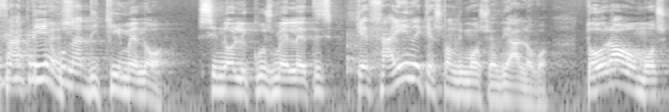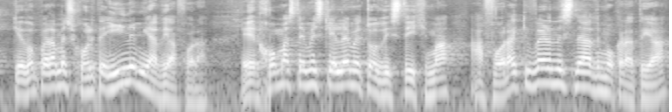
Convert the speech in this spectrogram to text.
θα τύχουν αντικείμενο συνολικούς μελέτης και θα είναι και στον δημόσιο διάλογο. Τώρα όμως, και εδώ πέρα με συγχωρείτε, είναι μια διαφορά. Ερχόμαστε εμείς και λέμε το δυστύχημα αφορά κυβέρνηση Νέα Δημοκρατία,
